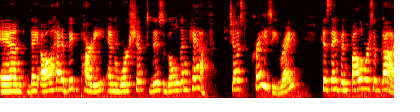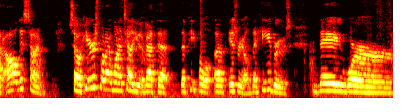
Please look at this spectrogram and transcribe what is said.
and they all had a big party and worshiped this golden calf. Just crazy, right? Because they've been followers of God all this time. So here's what I want to tell you about the, the people of Israel, the Hebrews. They were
